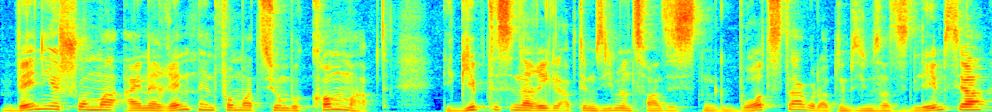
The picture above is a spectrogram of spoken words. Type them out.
wenn ihr schon mal eine Renteninformation bekommen habt, die gibt es in der Regel ab dem 27. Geburtstag oder ab dem 27. Lebensjahr,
